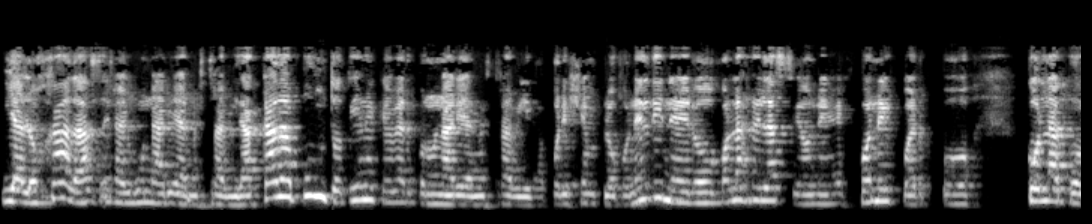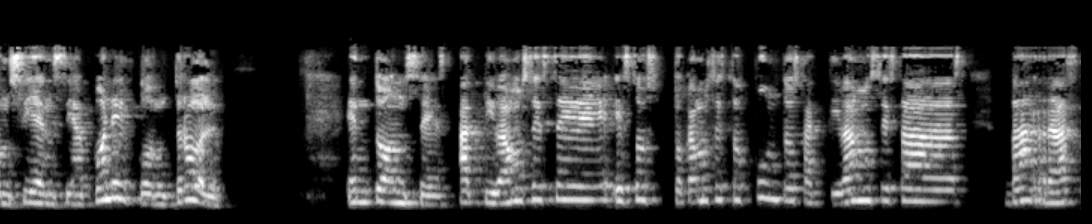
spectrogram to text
y alojadas en algún área de nuestra vida. Cada punto tiene que ver con un área de nuestra vida, por ejemplo, con el dinero, con las relaciones, con el cuerpo, con la conciencia, con el control. Entonces, activamos ese, esos, tocamos estos puntos, activamos esas barras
